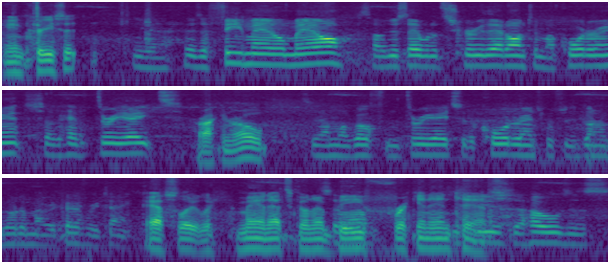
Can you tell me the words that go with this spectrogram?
Increase it. Yeah, there's a female male, so I was just able to screw that onto my quarter inch, so I have three eighths. Rock and roll. So I'm gonna go from three eighths to the quarter inch, which is gonna go to my recovery tank. Absolutely. Man, that's going to So be freaking intense. use the hoses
